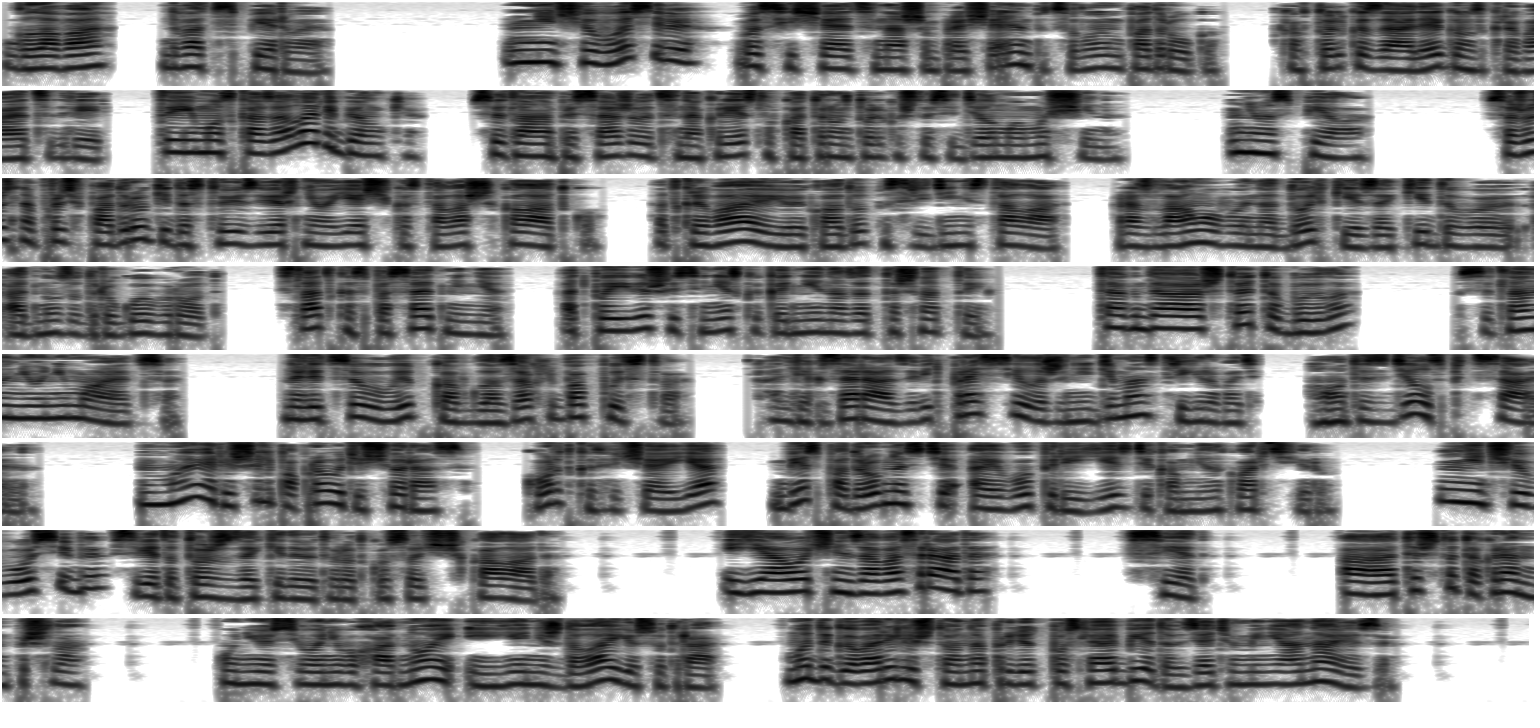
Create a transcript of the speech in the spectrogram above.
Глава двадцать первая. «Ничего себе!» – восхищается нашим прощальным поцелуем подруга, как только за Олегом закрывается дверь. «Ты ему сказала о ребенке?» Светлана присаживается на кресло, в котором только что сидел мой мужчина. «Не успела». Сажусь напротив подруги, достаю из верхнего ящика стола шоколадку, открываю ее и кладу посередине стола, разламываю на дольки и закидываю одну за другой в рот. Сладкое спасает меня от появившейся несколько дней назад тошноты. «Тогда что это было?» Светлана не унимается. На лице улыбка, а в глазах любопытство. Олег, зараза, ведь просила же не демонстрировать, а он это сделал специально. Мы решили попробовать еще раз. Коротко отвечаю я, без подробностей о его переезде ко мне на квартиру. Ничего себе! Света тоже закидывает в рот кусочек шоколада. Я очень за вас рада. Свет, а ты что так рано пришла? У нее сегодня выходной, и я не ждала ее с утра. Мы договорились, что она придет после обеда взять у меня анализы.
